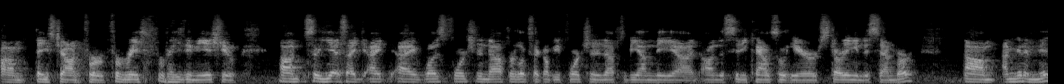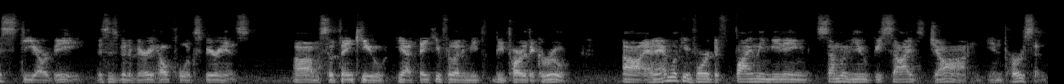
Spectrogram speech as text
um, thanks, John, for for, raise, for raising the issue. Um, so yes, I, I, I was fortunate enough, or looks like I'll be fortunate enough to be on the uh, on the city council here starting in December. Um, I'm going to miss DRB. This has been a very helpful experience. Um, so thank you. Yeah, thank you for letting me be part of the group. Uh, and I'm looking forward to finally meeting some of you besides John in person.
